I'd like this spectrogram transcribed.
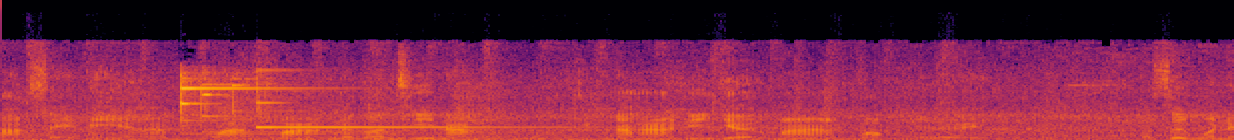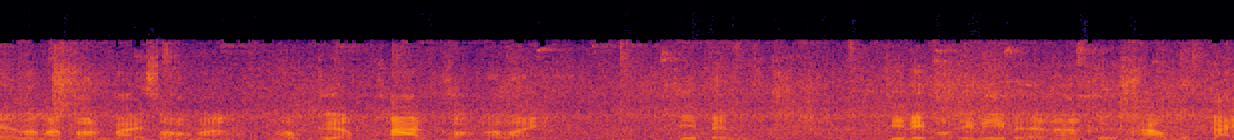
ลาดเสนีครับกว้างขวางแล้วก็ที่นั่งกินอาหารนี่เยอะมากบอกได้เลยแล้วซึ่งวันนี้เรามาตอนบ่ายสองอะ เราเกือบพลาดของอร่อยที่เป็นทีเด็ดของที่นี่ไปแล้วนะคือข้าวหมกไก่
